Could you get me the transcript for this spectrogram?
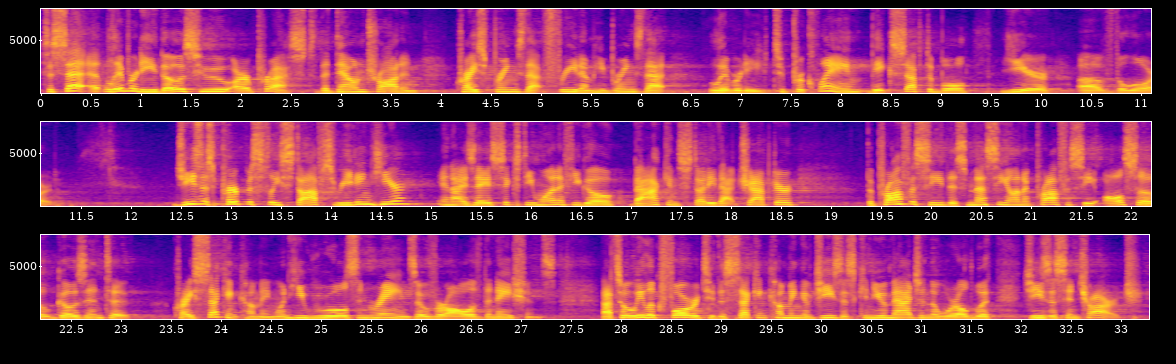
To set at liberty those who are oppressed, the downtrodden, Christ brings that freedom, he brings that liberty to proclaim the acceptable year of the Lord. Jesus purposefully stops reading here in Isaiah 61. If you go back and study that chapter, the prophecy, this messianic prophecy, also goes into Christ's second coming when he rules and reigns over all of the nations. That's what we look forward to, the second coming of Jesus. Can you imagine the world with Jesus in charge?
